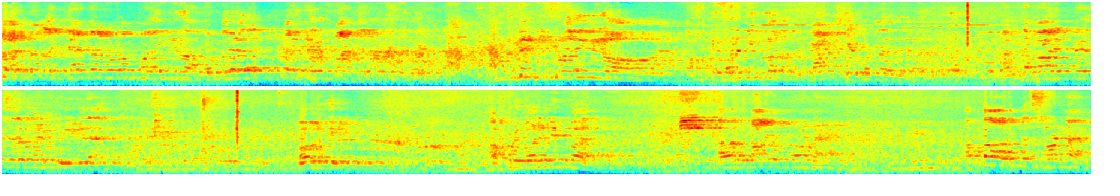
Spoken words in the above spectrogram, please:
சாண்டர்ல கேட்கறவங்க பதுங்கிடும் அன்னைக்கு பதுங்கிடும் அவன் அப்படி பதுங்கி போறது காட்சியப்பட்டது. அந்த மாதிரி பேசுறவங்க இப்ப இல்லை. பௌதி அப்படி வருணிப்பார். அவர் பார்க்க போனேன். அப்பா அவர்கிட்ட சொன்னேன்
